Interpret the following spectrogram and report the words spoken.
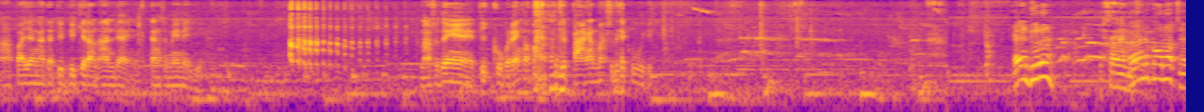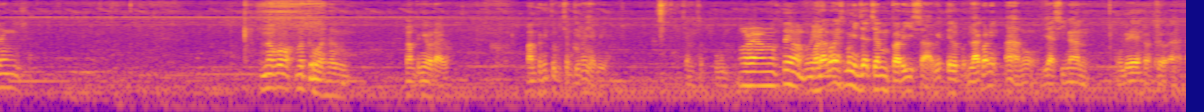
apa yang ada di pikiran anda ini gedang semene ini Maksudnya digoreng apa dipangan maksudnya kuwi. Eh, ndur. Sana Ana kono jarang. Napa metu Mas aku? Pampingnya ora kok. Pamping itu jam pira ya, Bu ya? Jam 10. Ora ngerti wis menginjak jam barisa kuwi telepon. Lah kok nih anu yasinan mulai rodoan.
